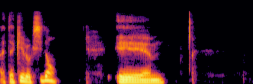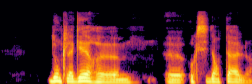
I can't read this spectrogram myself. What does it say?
attaquer l'Occident et donc la guerre, occidentale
